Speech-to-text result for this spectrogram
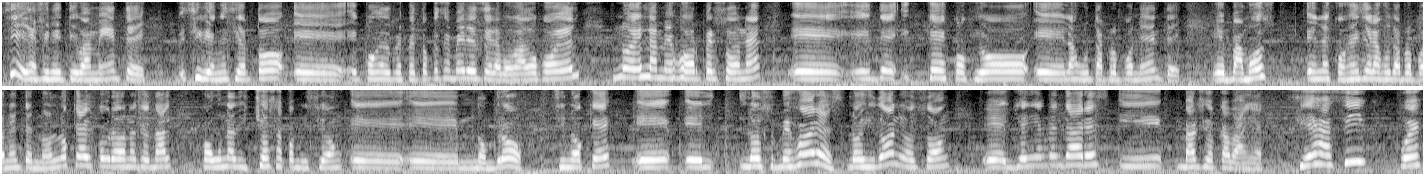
Sí, definitivamente. Si bien es cierto, eh, con el respeto que se merece el abogado Joel, no es la mejor persona eh, que escogió eh, la Junta Proponente. vamos en la escogencia de la Junta Proponente, no en lo que el Congreso Nacional con una dichosa comisión eh, eh, nombró, sino que eh, los mejores, los idóneos son Jenny Almendares y Marcio Cabañas. Si es así, pues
